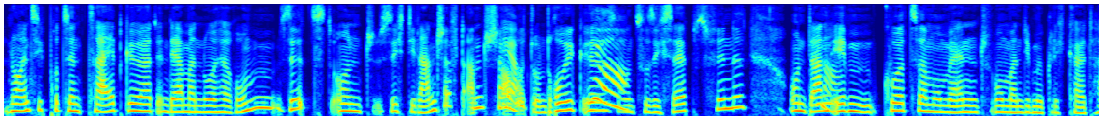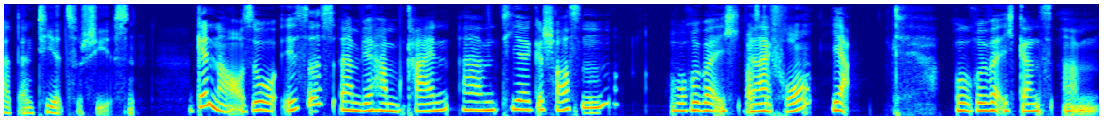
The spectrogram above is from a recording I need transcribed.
90 Prozent Zeit gehört, in der man nur herumsitzt und sich die Landschaft anschaut und ruhig ist Ja. und zu sich selbst findet. Und dann Genau. eben kurzer Moment, wo man die Möglichkeit hat, ein Tier zu schießen. Genau, so ist es. Ähm, wir haben kein ähm, Tier geschossen, worüber ich Warst äh, du froh? ja, worüber ich ganz ähm,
